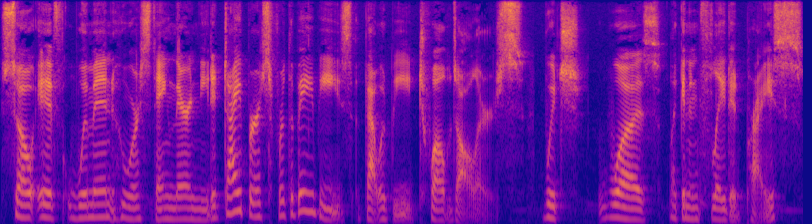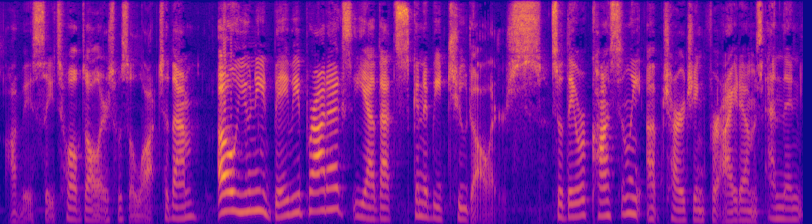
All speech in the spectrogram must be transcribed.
So if women who were staying there needed diapers for the babies, that would be $12, which was like an inflated price. Obviously, $12 was a lot to them. Oh, you need baby products? Yeah, that's going to be $2. So they were constantly upcharging for items and then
